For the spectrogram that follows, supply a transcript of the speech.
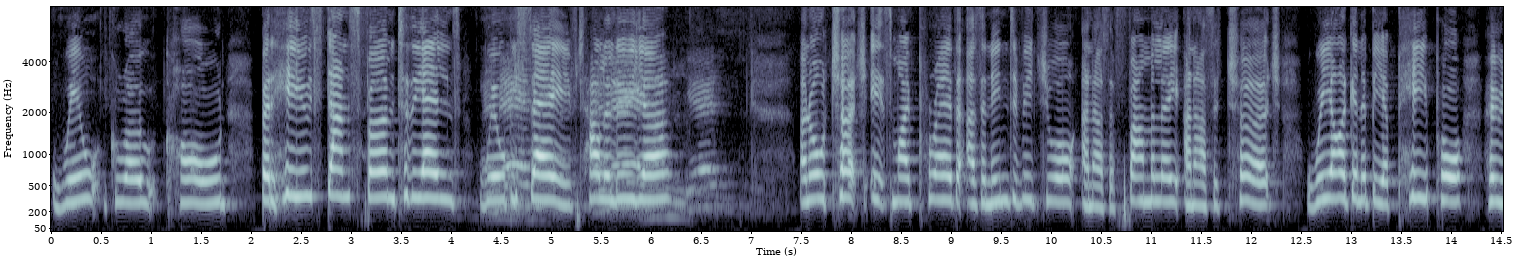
will grow cold. But he who stands firm to the end will be saved. Hallelujah. Yes. And all church, it's my prayer that as an individual and as a family and as a church, we are going to be a people who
